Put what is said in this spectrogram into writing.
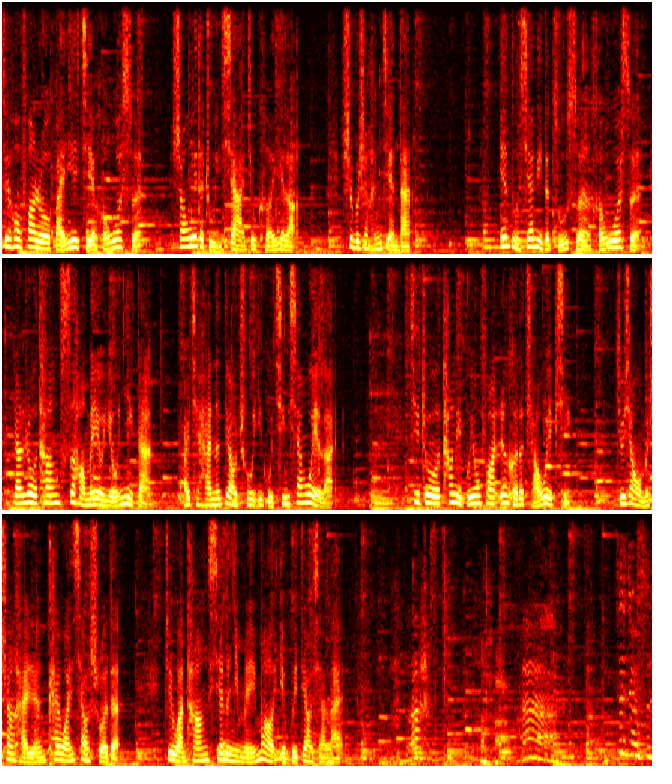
最后放入百叶结和莴笋，稍微的煮一下就可以了。是不是很简单？腌笃鲜里的竹笋和莴笋让肉汤丝毫没有油腻感，而且还能调出一股清香味来。记住，汤里不用放任何的调味品，就像我们上海人开玩笑说的：“这碗汤鲜的你眉毛也会掉下来。”好了，哈哈，啊，这就是。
